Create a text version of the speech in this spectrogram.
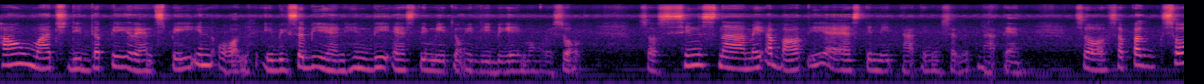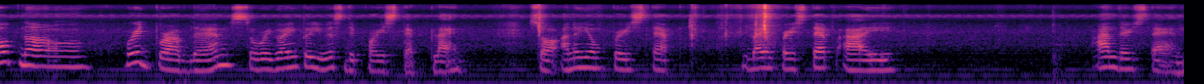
how much did the parents pay in all, ibig sabihin, hindi estimate yung ibibigay mong result. So, since na may about, i-estimate natin yung sagot natin. So, sa pag-solve ng word problems, so we're going to use the first step plan. So, ano yung first step? Diba yung first step ay understand.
